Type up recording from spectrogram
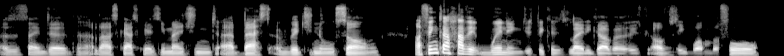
as I say, the, the last category, as you mentioned, uh, best original song. I think I have it winning just because it's Lady Gaga, who's obviously won before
